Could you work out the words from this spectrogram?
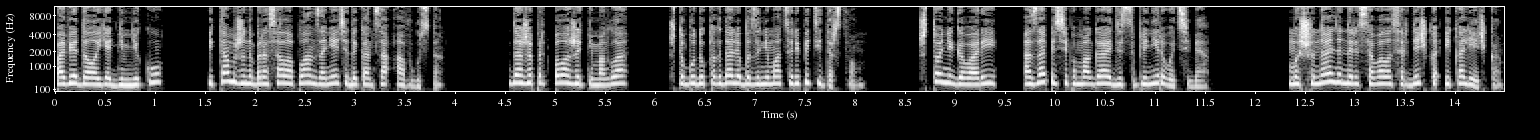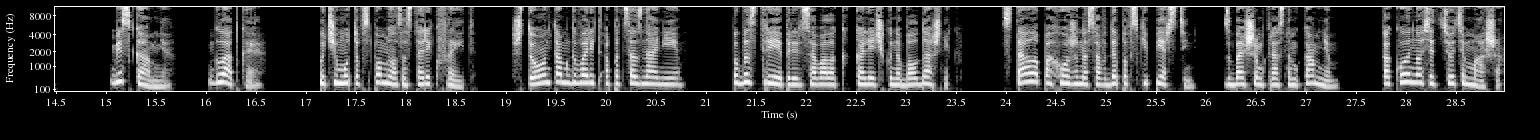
Поведала я дневнику, и там же набросала план занятий до конца августа. Даже предположить не могла, что буду когда-либо заниматься репетиторством. Что ни говори, а записи помогают дисциплинировать себя. Машинально нарисовала сердечко и колечко. Без камня. Гладкое. Почему-то вспомнился старик Фрейд. Что он там говорит о подсознании? Побыстрее перерисовала к колечку на балдашник. Стала похожа на совдеповский перстень с большим красным камнем, какой носит тетя Маша.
